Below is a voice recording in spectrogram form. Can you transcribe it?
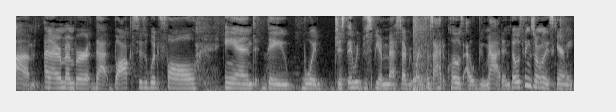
Um, and I remember that boxes would fall and they would just, it would just be a mess everywhere. And since I had close, I would be mad. And those things don't really scare me.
